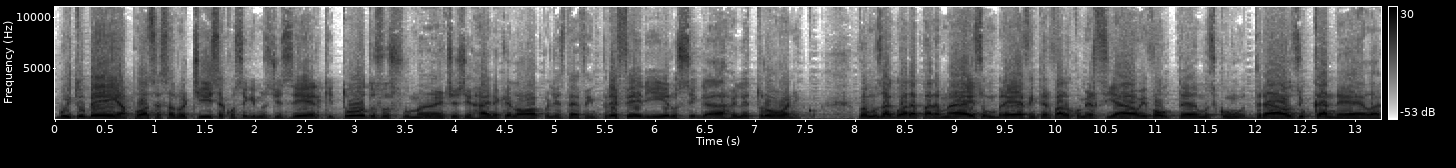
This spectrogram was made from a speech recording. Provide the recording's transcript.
Muito bem, após essa notícia, conseguimos dizer que todos os fumantes de Heinekenópolis devem preferir o cigarro eletrônico. Vamos agora para mais um breve intervalo comercial e voltamos com o Drauzio Canela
